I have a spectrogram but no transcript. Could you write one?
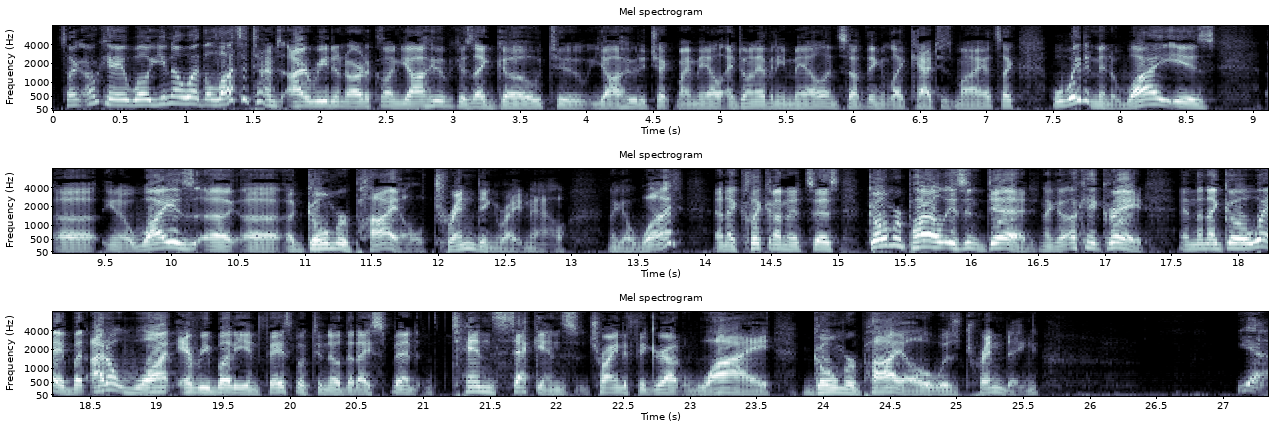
It's like, okay, well, you know what? Lots of times I read an article on Yahoo because I go to Yahoo to check my mail. I don't have any mail, and something like catches my eye. It's like, well, wait a minute. Why is uh, you know, why is a, a, a Gomer Pyle trending right now? And I go, what? And I click on it. It says Gomer Pyle isn't dead. And I go, okay, great. And then I go away. But I don't want everybody in Facebook to know that I spent ten seconds trying to figure out why Gomer Pyle was trending. yeah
